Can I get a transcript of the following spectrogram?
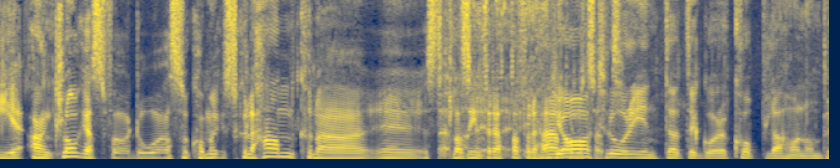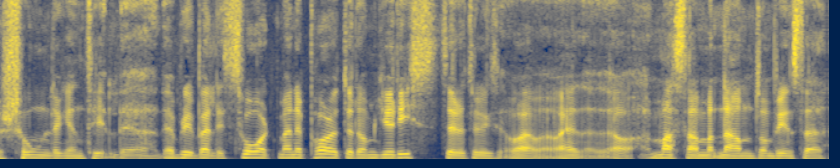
är anklagas för då? Alltså kommer, skulle han kunna eh, ställas inför rätta för det här? Jag tror inte att det går att koppla honom personligen till det. Det blir väldigt svårt. Men ett par av de jurister, till exempel, ja, massa namn som finns där,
